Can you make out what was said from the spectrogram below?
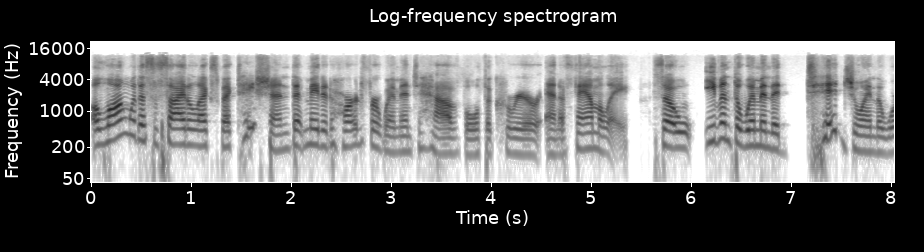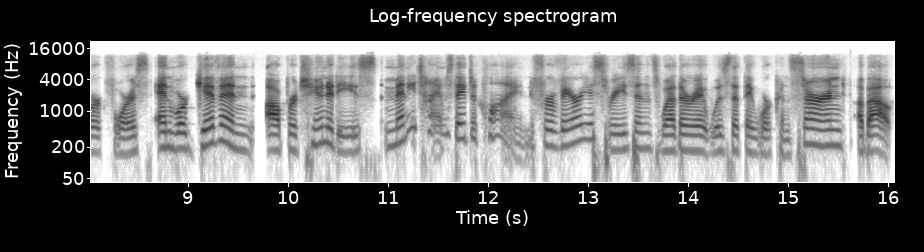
along with a societal expectation that made it hard for women to have both a career and a family. So, even the women that did join the workforce and were given opportunities, many times they declined for various reasons, whether it was that they were concerned about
